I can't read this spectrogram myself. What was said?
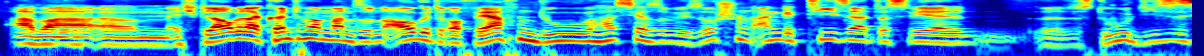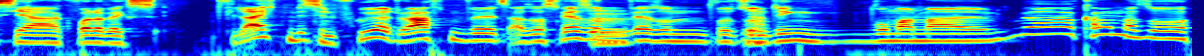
Aber mhm. ähm, ich glaube, da könnte man mal so ein Auge drauf werfen. Du hast ja sowieso schon angeteasert, dass wir, dass du dieses Jahr Quarterbacks vielleicht ein bisschen früher draften willst. Also es wäre so, mhm. wär so ein, so ein ja. Ding, wo man mal, ja, kann man mal so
